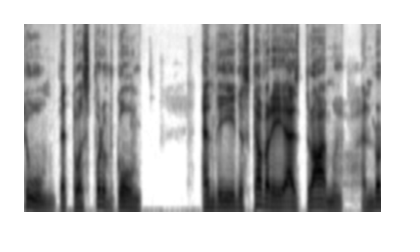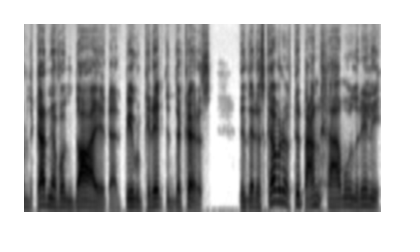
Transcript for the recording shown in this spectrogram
tomb that was full of gold and the discovery as drama, and Lord Carnarvon died, and people created the curse. Then the discovery of Tutankhamun really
